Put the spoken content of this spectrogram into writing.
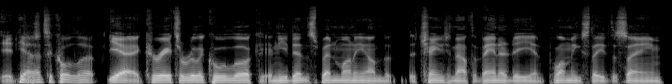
it Yeah, just- that's a cool look. yeah, it creates a really cool look, and you didn't spend money on the, the changing out the vanity, and plumbing stayed the same.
